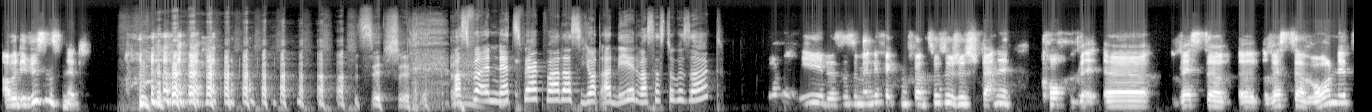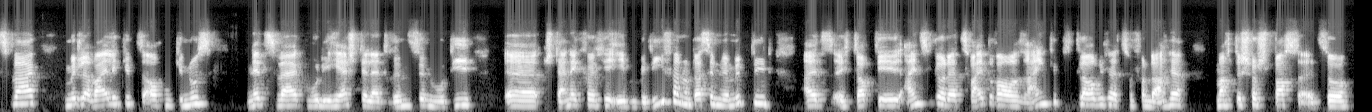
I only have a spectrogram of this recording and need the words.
aber die wissen es nicht. Sehr schön. Was für ein Netzwerk war das? JAD, was hast du gesagt? JAD, das ist im Endeffekt ein französisches Sterne-Koch-Restaurant-Netzwerk. Äh, Mittlerweile gibt es auch ein Genussnetzwerk, wo die Hersteller drin sind, wo die äh, Sterneköche eben beliefern. Und da sind wir Mitglied als, ich glaube, die einzige oder zwei Brauereien gibt es, glaube ich. Also von daher macht es schon Spaß. Also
